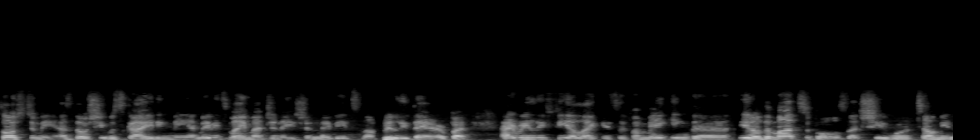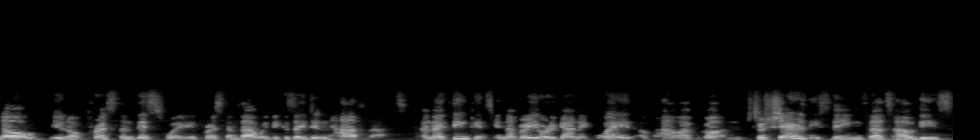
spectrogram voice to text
close to me as though she was guiding me. And maybe it's my imagination, maybe it's not really there, but I really feel like as if I'm making the, you know, the matzo balls that she would tell me, no, you know, press them this way, press them that way, because I didn't have that. And I think it's in a very organic way of how I've gotten to share these things. That's how these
